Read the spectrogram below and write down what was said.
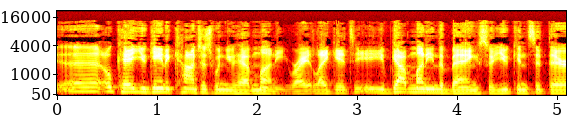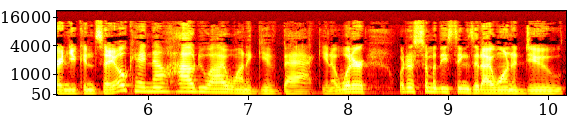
uh, okay, you gain a conscience when you have money, right? Like it's you've got money in the bank, so you can sit there and you can say, okay, now how do I want to give back? You know, what are what are some of these things that I want to do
